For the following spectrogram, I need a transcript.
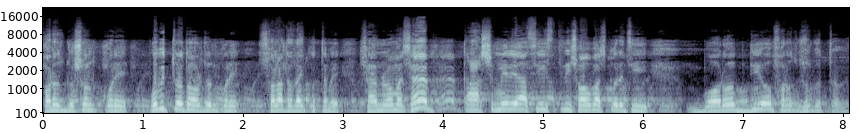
ফরজ গোসল করে, পবিত্রতা অর্জন করে সলাত আদায় করতে হবে। শাহানুর রহমান সাহেব, কাশ্মীরে আসি স্ত্রী সহবাস করেছি, বরফ দিয়েও ফরজ গোসল করতে হবে।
